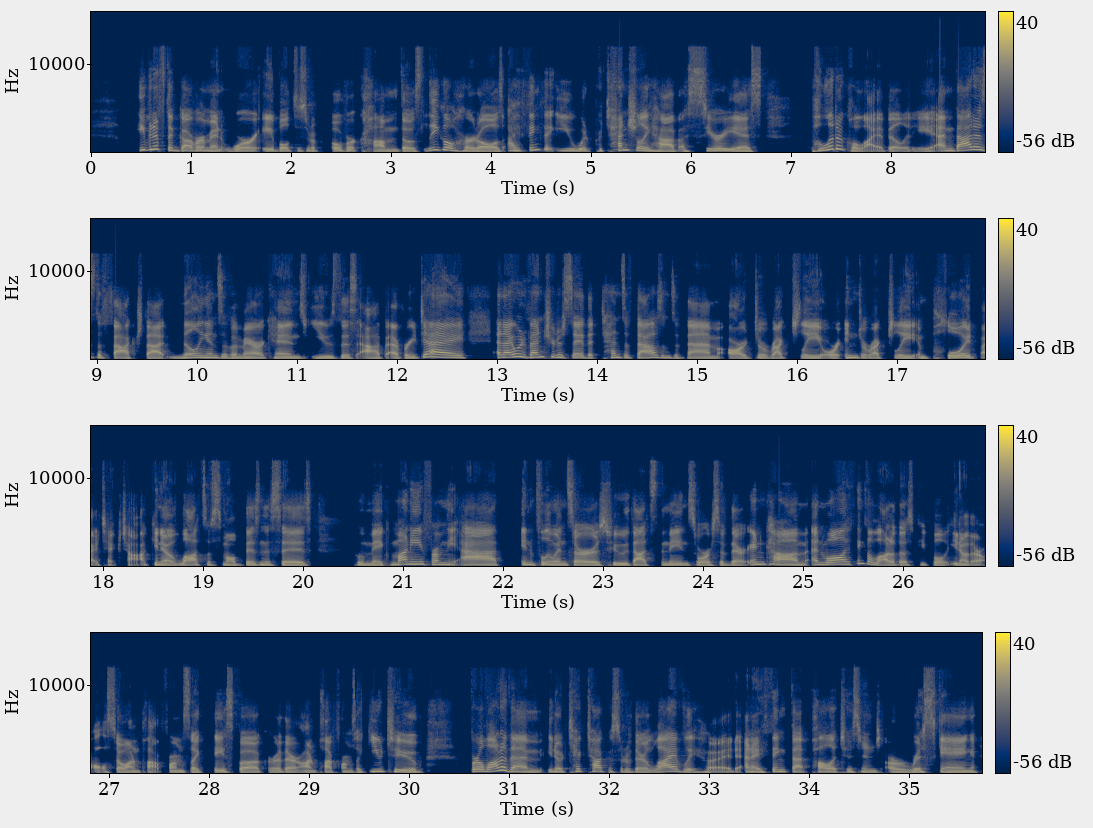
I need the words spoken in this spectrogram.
Even if the government were able to sort of overcome those legal hurdles, I think that you would potentially have a serious political liability. And that is the fact that millions of Americans use this app every day. And I would venture to say that tens of thousands of them are directly or indirectly employed by TikTok. You know, lots of small businesses who make money from the app, influencers who that's the main source of their income. And while I think a lot of those people, you know, they're also on platforms like Facebook or they're on platforms like YouTube, for a lot of them, you know, TikTok is sort of their livelihood. And I think that politicians are risking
